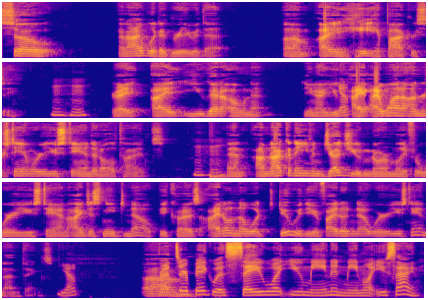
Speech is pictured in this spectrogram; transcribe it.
So, and I would agree with that. Um, I hate hypocrisy. Mm-hmm. Right? I you got to own it. You know, you. Yep. I, I want to understand where you stand at all times, Mm-hmm. and I'm not going to even judge you normally for where you stand. I just need to know because I don't know what to do with you if I don't know where you stand on things. Yep. Um, Reds are big with say what you mean and mean what you say.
